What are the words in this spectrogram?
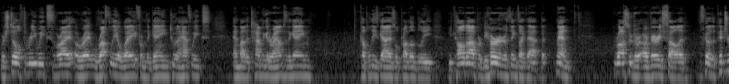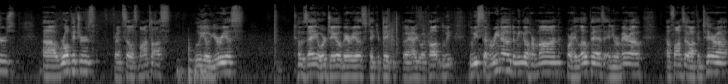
we're still three weeks right, right roughly away from the game, two and a half weeks, and by the time we get around to the game, a couple of these guys will probably be called up or be heard or things like that. But man, rosters are, are very solid. Let's go to the pitchers. Uh, world pitchers: Francellis Montas, Julio Urias, Jose or J.O. Berrios, take your pick, uh, how you want to call it. Luis, Luis Severino, Domingo German, Jorge Lopez, Enny Romero, Alfonso Alcantara,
